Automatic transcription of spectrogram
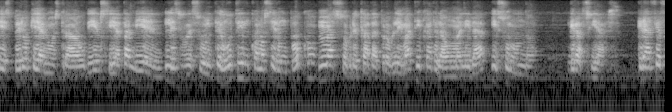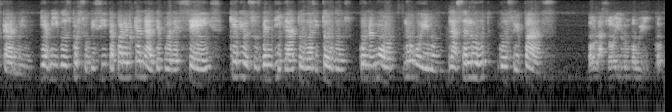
Espero que a nuestra audiencia también les resulte útil conocer un poco más sobre cada problemática de la humanidad y su mundo. Gracias. Gracias Carmen y amigos por su visita para el canal de Puede 6. Que Dios os bendiga a todas y todos, con amor, lo bueno, la salud, gozo y paz. Hola, soy Ludovico.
